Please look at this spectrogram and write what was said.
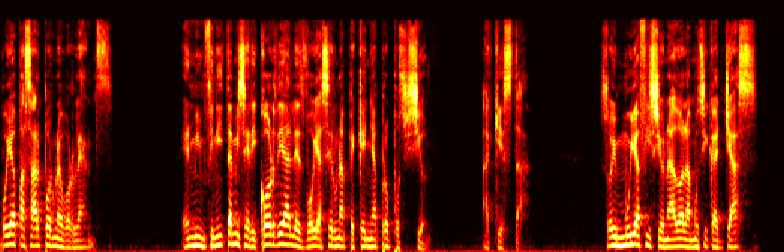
voy a pasar por Nueva Orleans. En mi infinita misericordia les voy a hacer una pequeña proposición. Aquí está. Soy muy aficionado a la música jazz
